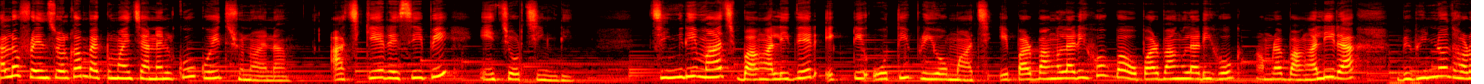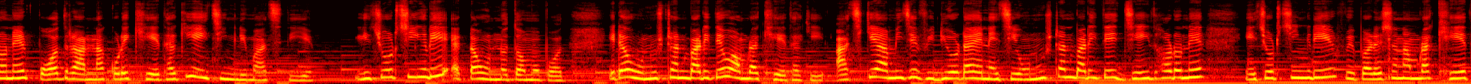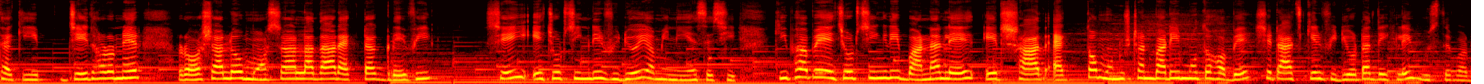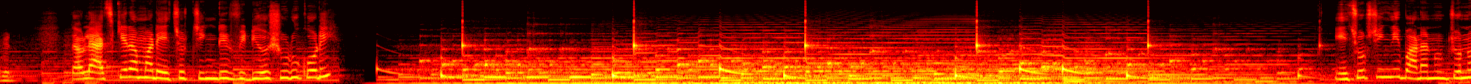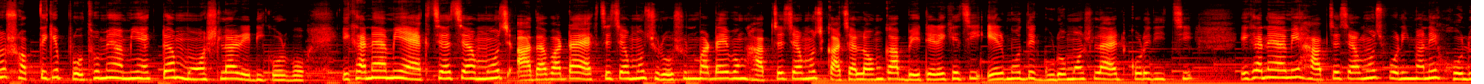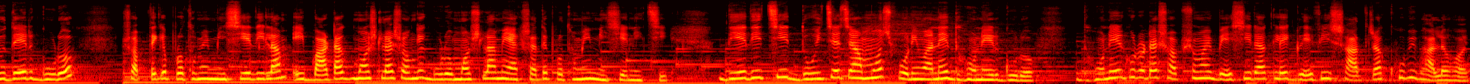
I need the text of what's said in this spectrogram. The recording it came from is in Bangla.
Hello friends welcome back to my channel cook with Sunayana আজকের রেসিপি এঁচোর চিংড়ি। চিংড়ি মাছ বাঙালিদের একটি অতি প্রিয় মাছ। এপার বাংলারই হোক বা ওপার বাংলারই হোক, আমরা বাঙালিরা বিভিন্ন ধরনের পদ রান্না করে খেয়ে থাকি এই চিংড়ি মাছ দিয়ে। ইঁচড় চিংড়ি একটা অন্যতম পদ। এটা অনুষ্ঠান বাড়িতেও আমরা খেয়ে থাকি। আজকে আমি যে ভিডিওটা এনেছি, অনুষ্ঠান বাড়িতে যেই ধরনের এঁচড় চিংড়ির প্রিপারেশন আমরা খেয়ে থাকি, যেই ধরনের রসালো, মশলাদার একটা গ্রেভি সেই এঁচড় চিংড়ির ভিডিওই আমি নিয়ে এসেছি। কীভাবে এঁচড় চিংড়ি বানালে এর স্বাদ একদম অনুষ্ঠান বাড়ির মতো হবে, সেটা আজকের ভিডিওটা দেখলেই বুঝতে পারবেন। তাহলে আজকের আমার এঁচড় চিংড়ির ভিডিও শুরু করি। এঁচড় চিংড়ি বানানোর জন্য সবথেকে প্রথমে আমি একটা মশলা রেডি করব। এখানে আমি এক চা চামচ আদা বাটা, এক চা চামচ রসুন বাটা এবং হাফ চা চামচ কাঁচা লঙ্কা বেটে রেখেছি। এর মধ্যে গুঁড়ো মশলা অ্যাড করে দিচ্ছি। এখানে আমি হাফ চা চামচ পরিমাণে হলুদের গুঁড়ো সব থেকে প্রথমে মিশিয়ে দিলাম। এই বাটা মশলার সঙ্গে গুঁড়ো মশলা আমি একসাথে প্রথমেই মিশিয়ে নিচ্ছি। দিয়ে দিচ্ছি দুই চা চামচ পরিমাণে ধনের গুঁড়ো। ধনের গুঁড়োটা সবসময় বেশি রাখলে গ্রেভির স্বাদটা খুবই ভালো হয়।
